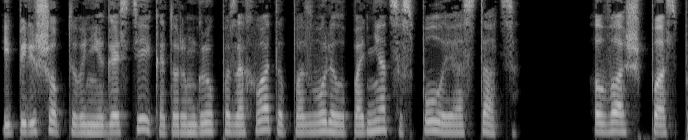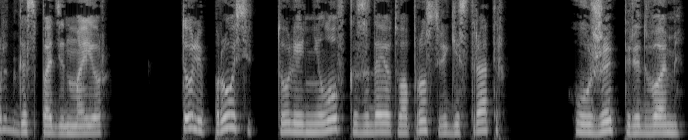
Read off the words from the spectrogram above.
и перешептывания гостей, которым группа захвата позволила подняться с пола и остаться. «Ваш паспорт, господин майор». То ли просит, то ли неловко задает вопрос регистратор. «Уже перед вами»,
